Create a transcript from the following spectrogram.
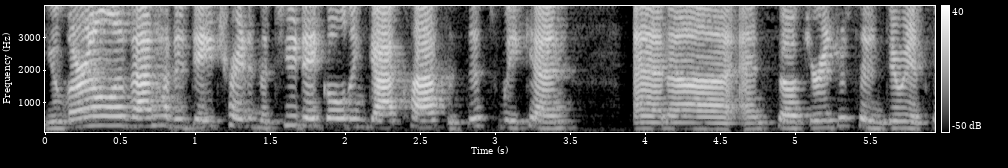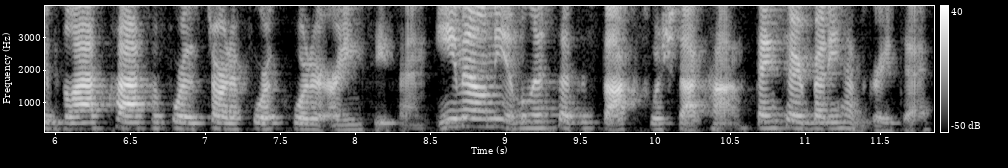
You learn all of that, how to day trade in the two-day Golden Gap class is this weekend. And, uh, and so if you're interested in doing it, it's going to be the last class before the start of fourth quarter earnings season. Email me at melissa at thestockswoosh.com. Thanks, everybody. Have a great day.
